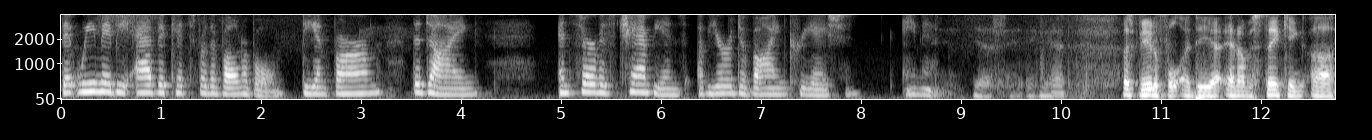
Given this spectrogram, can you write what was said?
that we may be advocates for the vulnerable, the infirm, the dying, and serve as champions of your divine creation. Amen. Yes, amen. That's beautiful, Addia. And I was thinking, uh,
